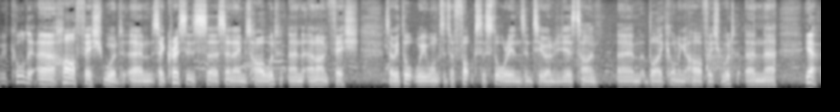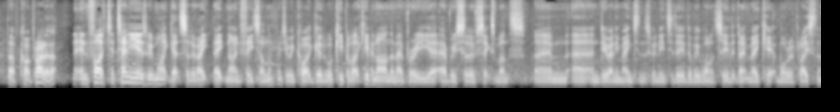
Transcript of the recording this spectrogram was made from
We've called it uh, Harfish Wood. Um, so Chris's uh, surname's Harwood, and, and I'm Fish. So we thought we wanted to fox historians in 200 years' time um, by calling it Harfish Wood, and uh, yeah, I'm quite proud of that. In five to ten years, we might get sort of eight, eight, nine feet on them, which will be quite good. We'll keep a like keep an eye on them every uh, every sort of six months, um, uh, and do any maintenance we need to do. There'll be one or two that don't make it, and we'll replace them.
